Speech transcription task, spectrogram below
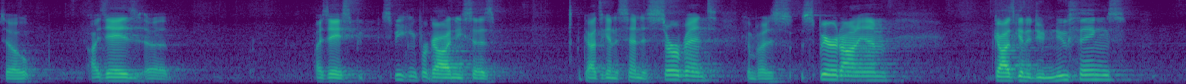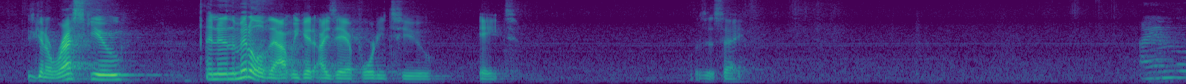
So Isaiah's, uh, Isaiah speaking for God, and he says, God's going to send his servant, he's going to put his spirit on him. God's going to do new things. He's going to rescue. And in the middle of that, we get Isaiah 42 8. What does it say? I am the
